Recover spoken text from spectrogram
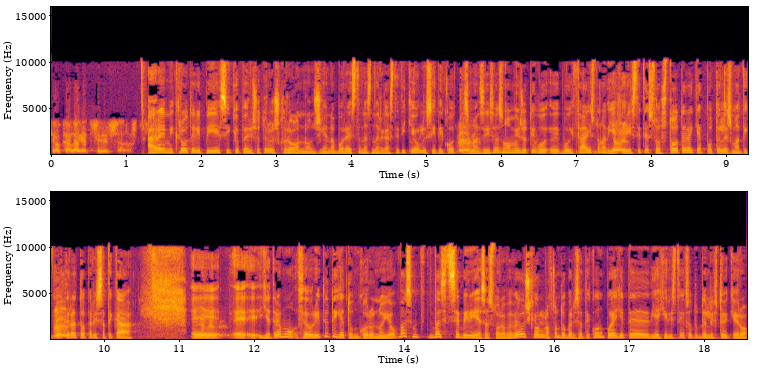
πιο καλά για τους ίδιους τους αρρώστου. Άρα η μικρότερη πίεση και ο περισσότερος χρόνος για να μπορέσετε να συνεργαστείτε και όλες οι ειδικότητες μαζί σας, νομίζω ότι ε, βοηθάει στο να διαχειριστείτε σωστότερα και αποτελεσματικότερα τα περιστατικά. Ε, ε, ε, γιατρέ μου, θεωρείτε ότι για τον κορονοϊό, βάσει, βάσει της εμπειρίας σας τώρα βεβαίως και όλων αυτών των περιστατικών που έχετε διαχειριστεί αυτόν τον τελευταίο καιρό,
